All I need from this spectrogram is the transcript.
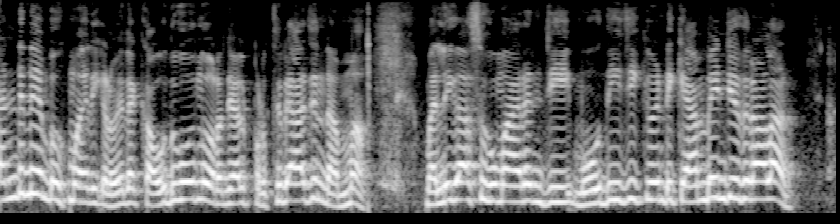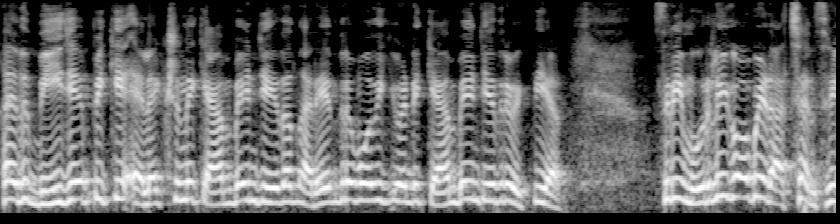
രണ്ടിനെയും ബഹുമാനിക്കണം. ഇതിന്റെ കൗതുകം എന്ന് പറഞ്ഞാൽ പൃഥ്വിരാജിന്റെ അമ്മ മല്ലികാ സുകുമാരൻ ജി മോദിജിക്ക് വേണ്ടി ക്യാമ്പയിൻ ചെയ്ത ഒരാളാണ് അതായത് ബി ജെ പിക്ക് ഇലക്ഷന് ക്യാമ്പയിൻ ചെയ്ത നരേന്ദ്രമോദിക്ക് വേണ്ടി ക്യാമ്പയിൻ ചെയ്തൊരു വ്യക്തിയാണ്. ശ്രീ മുരളി ഗോപിയുടെ അച്ഛൻ ശ്രീ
